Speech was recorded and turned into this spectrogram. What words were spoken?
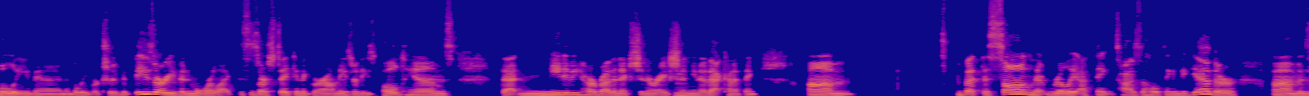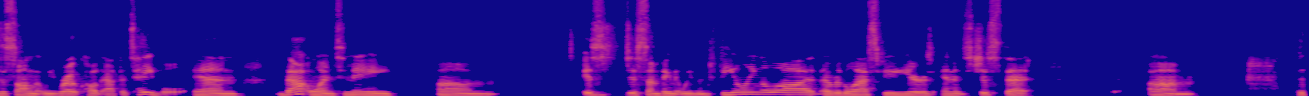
believe in and believe are true. But these are even more like this is our stake in the ground. These are these old hymns that need to be heard by the next generation. Mm. You know, that kind of thing. Um, but the song that really I think ties the whole thing together um, is a song that we wrote called "At the Table," and that one to me um, is just something that we've been feeling a lot over the last few years, and it's just that um, the,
